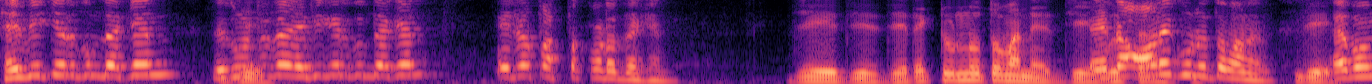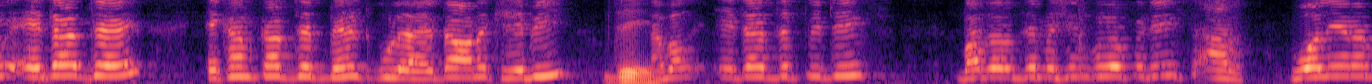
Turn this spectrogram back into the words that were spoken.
হেভি কীরকম দেখেন রেগুলেটরটা হেভি কীরকম দেখেন এটার পার্থক্যটা দেখেন। জি জি জি এটা একটু উন্নত মানের জি এটা অনেক উন্নত মানের। এবং এটা যে এখানকার যে বেল্টগুলো এটা অনেক হেভি এবং এটার যে ফিটিংস বাজারের যে মেশিনগুলোর ফিটিংস আর ওয়ালিয়ানের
